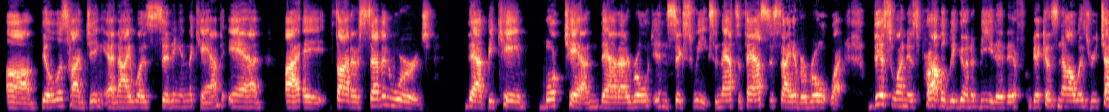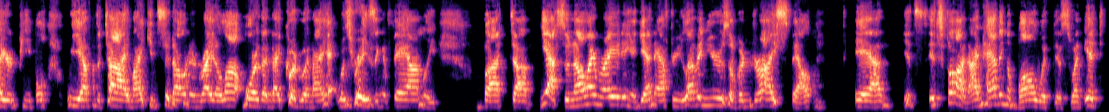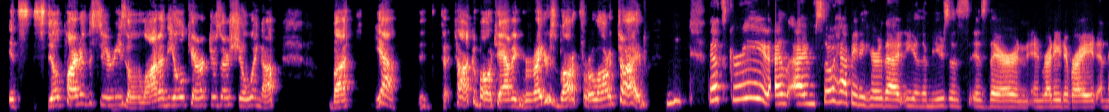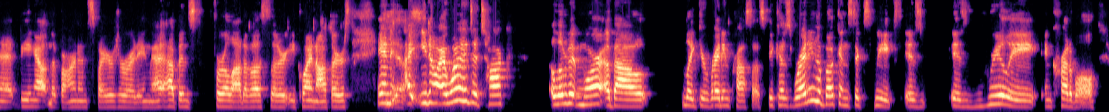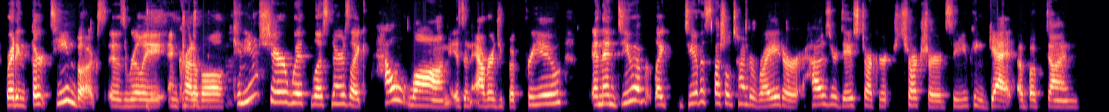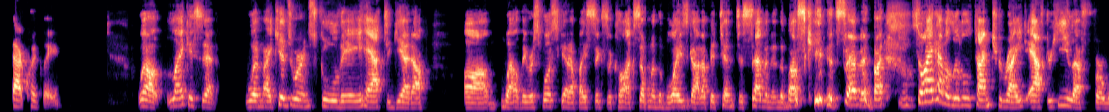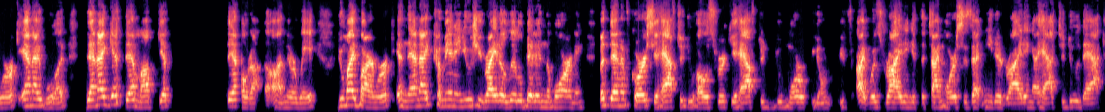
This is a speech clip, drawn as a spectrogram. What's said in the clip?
Um, Bill was hunting and I was sitting in the camp and I thought of seven words that became book 10 that I wrote in six weeks. And that's the fastest I ever wrote one. This one is probably going to beat it if because now as retired people, we have the time. I can sit down and write a lot more than I could when I was raising a family. But uh, yeah, so now I'm writing again after 11 years of a dry spell, and it's it's fun. I'm having a ball with this one. It it's still part of the series. A lot of the old characters are showing up, but yeah, talk about having writer's block for a long time. Mm-hmm. That's great. I, am so happy to hear that you know the muse is, is there and, and ready to write, and that being out in the barn inspires your writing. That happens for a lot of us that are equine authors. And yes. I, you know, I wanted to talk a little bit more about like your writing process because writing a book in six weeks is is really incredible. Writing 13 books is really incredible. Can you share with listeners like how long is an average book for you? And then do you have like do you have a special time to write or how is your day structured structured so you can get a book done that quickly? Well, like I said, when my kids were in school, they had to get up um, well, they were supposed to get up by six o'clock. Some of the boys got up at 10 to seven and the bus came at seven. But mm. so I'd have a little time to write after he left for work and I would. Then I get them up, get them out on their way, do my barn work, and then I'd come in and usually write a little bit in the morning. But then, of course, you have to do housework. You have to do more. You know, if I was riding at the time horses that needed riding, I had to do that.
